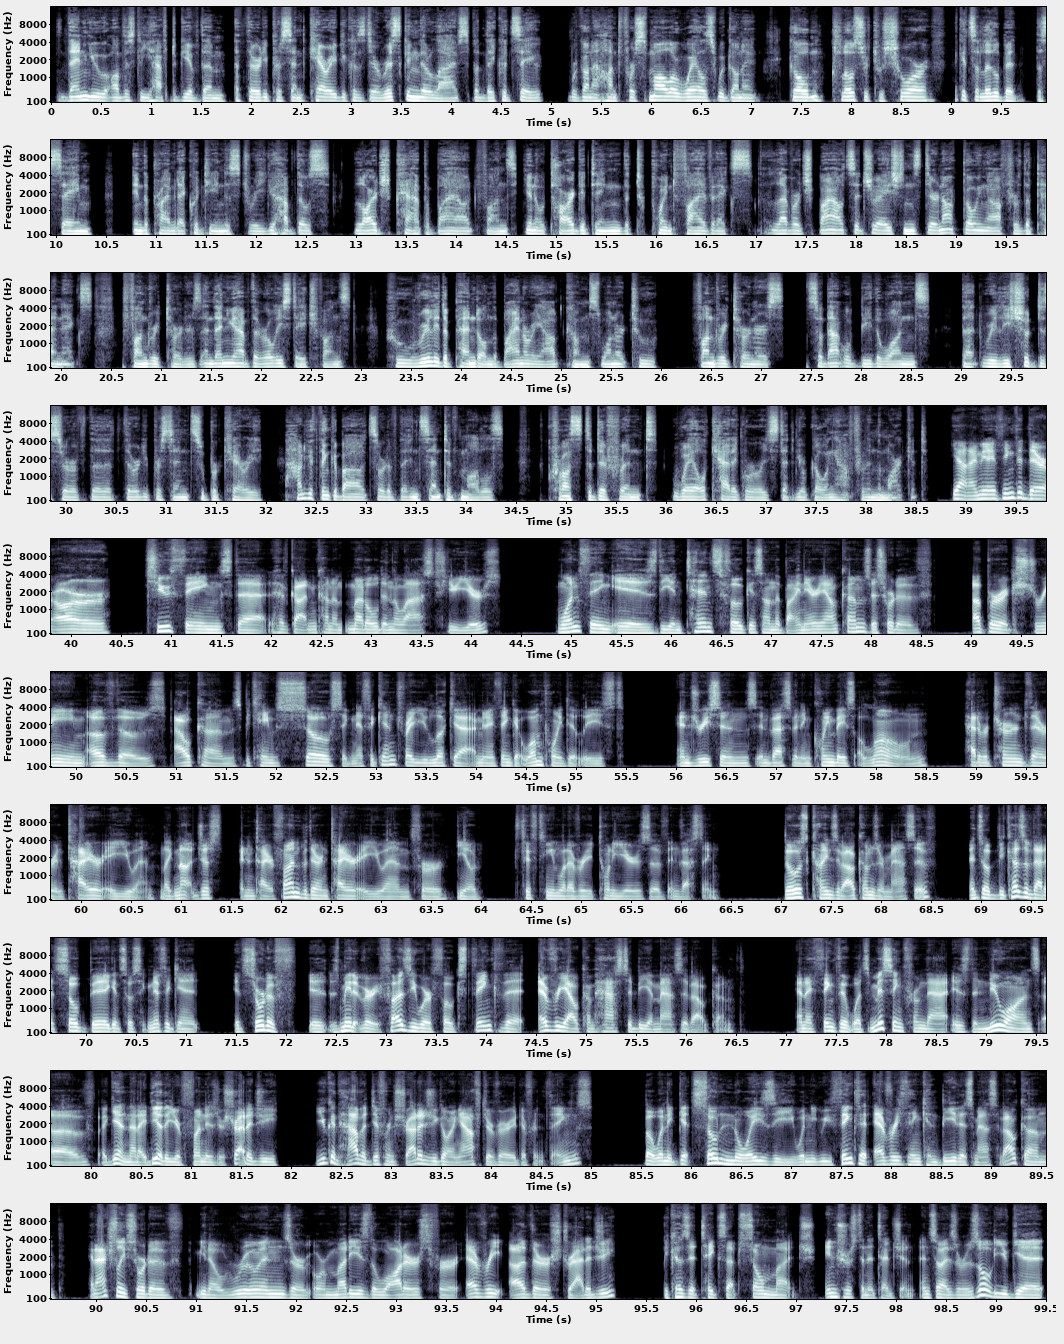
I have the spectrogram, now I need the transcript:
then you obviously have to give them a 30% carry because they're risking their lives. But they could say, we're going to hunt for smaller whales. We're going to go closer to shore. It's a little bit the same in the private equity industry. You have those large cap buyout funds, you know, targeting the 2.5x leverage buyout situations. They're not going after the 10x fund returners. And then you have the early stage funds who really depend on the binary outcomes, one or two fund returners. So that would be the ones that really should deserve the 30% super carry. How do you think about sort of the incentive models across the different whale categories that you're going after in the market? Yeah, I mean, I think that there are two things that have gotten kind of muddled in the last few years. One thing is the intense focus on the binary outcomes, the sort of upper extreme of those outcomes became so significant, right? You look at, I mean, I think at one point at least, Andreessen's investment in Coinbase alone had returned their entire AUM, like not just an entire fund, but their entire AUM for, you know, 15, whatever, 20 years of investing. Those kinds of outcomes are massive. And so because of that, it's so big and so significant. It's sort of has made it very fuzzy where folks think that every outcome has to be a massive outcome. And I think that what's missing from that is the nuance of, again, that idea that your fund is your strategy. You can have a different strategy going after very different things. But when it gets so noisy, when you think that everything can be this massive outcome, it actually sort of, you know, ruins or, or muddies the waters for every other strategy because it takes up so much interest and attention. And so as a result, you get,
